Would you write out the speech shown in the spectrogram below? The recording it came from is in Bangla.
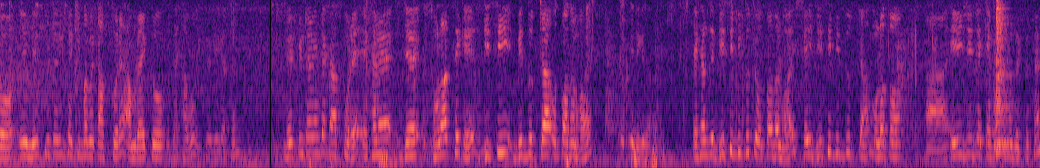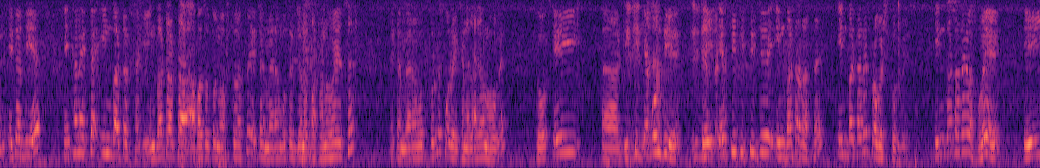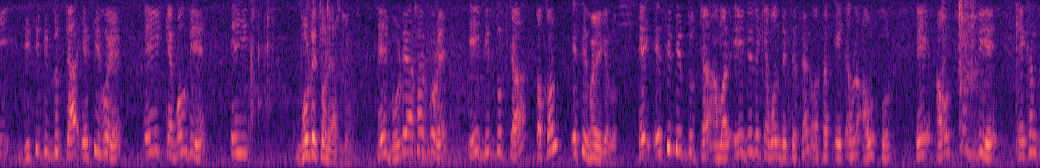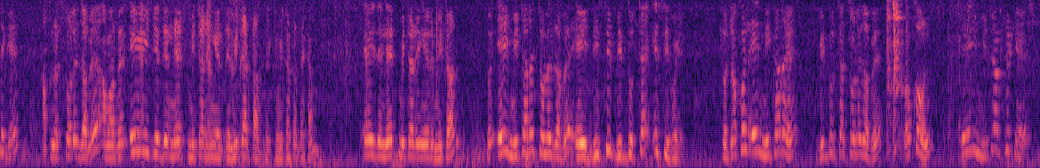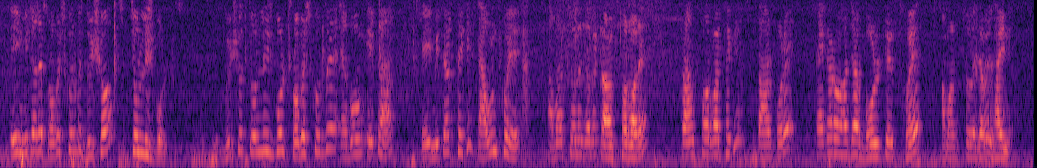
তো এই নেট মিটারিংটা কীভাবে কাজ করে আমরা একটু দেখাবো একটু এদিকে আসেন। নেট মিটারিংটা কাজ করে এখানে যে সোলার থেকে ডিসি বিদ্যুৎটা উৎপাদন হয় এদিকে দেখেন। এখানে যে ডিসি বিদ্যুৎটা উৎপাদন হয় সেই ডিসি বিদ্যুৎটা মূলত এই যে যে কেবলগুলো দেখতেছেন এটা দিয়ে এখানে একটা ইনভার্টার থাকে। ইনভার্টারটা আপাতত নষ্ট আছে এটা মেরামতের জন্য পাঠানো হয়েছে। এটা মেরামত করলে পরে এখানে লাগানো হবে। তো এই ডিসি কেবল দিয়ে এই এসি ডিসি যে ইনভার্টার আছে ইনভার্টারে প্রবেশ করবে। ইনভার্টারে হয়ে এই ডিসি বিদ্যুৎটা এসি হয়ে এই কেবল দিয়ে এই বোর্ডে চলে আসবে। এই বোর্ডে আসার পরে এই বিদ্যুৎটা তখন এসি হয়ে গেল। এই এসি বিদ্যুৎটা আমার এই যে যে কেবল দেখতেছেন, অর্থাৎ এইটা হলো আউটপুট, এই আউটপুট দিয়ে এখান থেকে আপনার চলে যাবে আমাদের এই যে যে নেট মিটারিং এর যে মিটারটা আছে, একটু মিটারটা দেখান। এই যে নেট মিটারিং এর মিটার, তো এই মিটারে চলে যাবে এই ডিসি বিদ্যুৎটা এসি হয়ে। তো যখন এই মিটারে বিদ্যুৎটা চলে যাবে, তখন এই মিটার থেকে এই মিটারে প্রবেশ করবে দুইশো চল্লিশ ভোল্ট। দুইশো চল্লিশ ভোল্ট প্রবেশ করবে এবং এটা এই মিটার থেকে কাউন্ট হয়ে আবার চলে যাবে ট্রান্সফরমারে। ট্রান্সফরমার থেকে তারপরে এগারো হাজার ভোল্টেজ হয়ে আমার চলে যাবে লাইনে।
